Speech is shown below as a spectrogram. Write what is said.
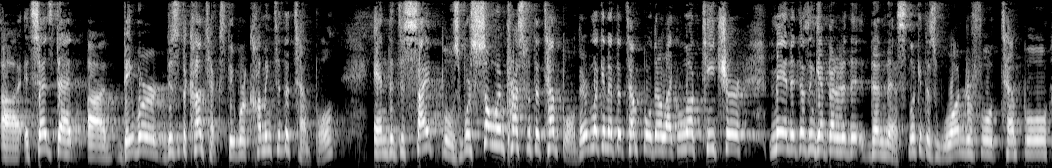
Uh, it says that uh, they were, this is the context, they were coming to the temple and the disciples were so impressed with the temple. They're looking at the temple. They're like, look, teacher, man, it doesn't get better than this. Look at this wonderful temple,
